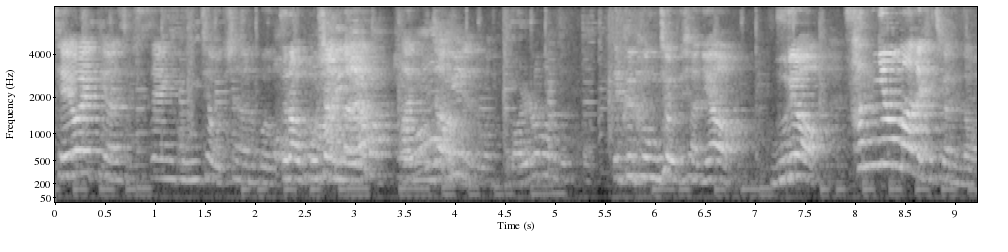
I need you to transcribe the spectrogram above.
JYP 연습생 공채 오디션을 보- 들어보셨나요? 완전. 말로만 듣다. 근데 그 공채 오디션이요 무려 3년 만에 개최가 된다고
